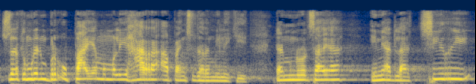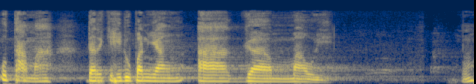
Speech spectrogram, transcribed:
Saudara kemudian berupaya memelihara apa yang saudara miliki. Dan menurut saya ini adalah ciri utama dari kehidupan yang agamawi. Hmm?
